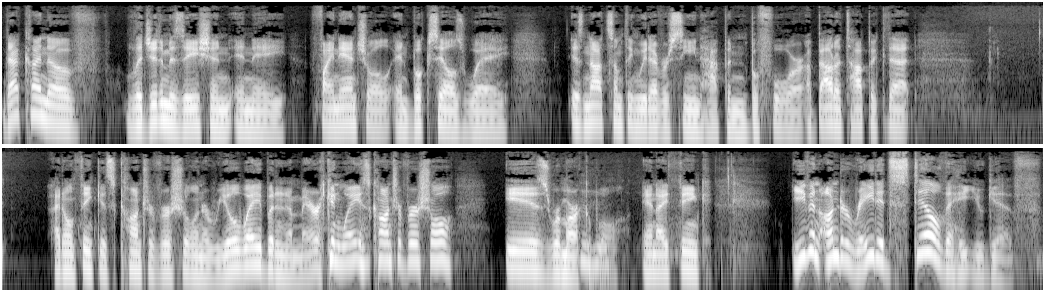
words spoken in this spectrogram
that kind of legitimization in a financial and book sales way is not something we'd ever seen happen before about a topic that I don't think is controversial in a real way, but in an American way is controversial, is remarkable. Mm-hmm. And I think even underrated still the hate you give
